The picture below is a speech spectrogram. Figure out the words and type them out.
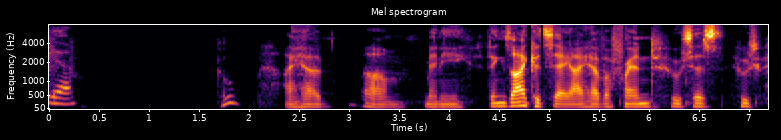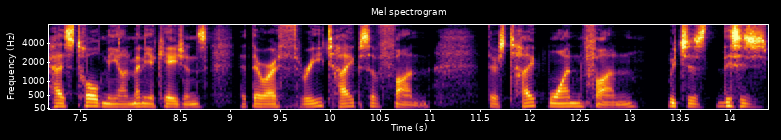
Yeah. Cool. I had um, many things I could say. I have a friend who says who has told me on many occasions that there are three types of fun. There's type one fun, which is this is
